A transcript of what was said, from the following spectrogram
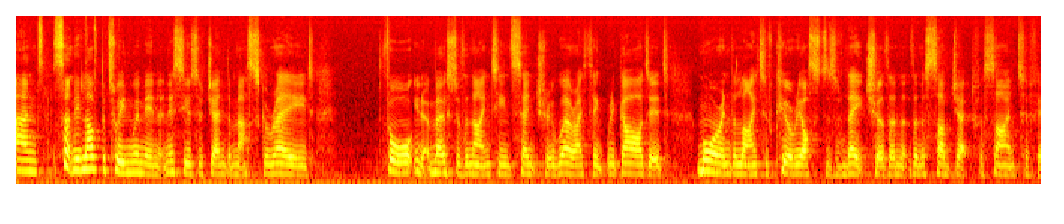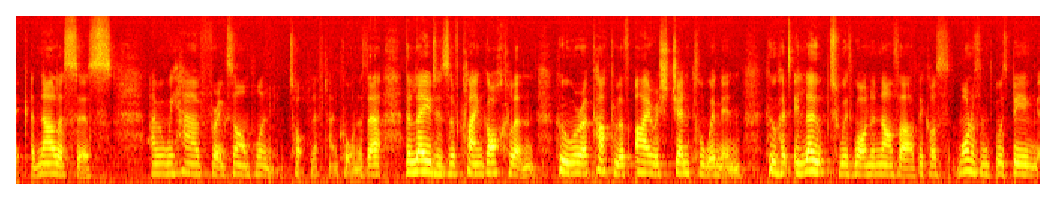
And certainly love between women and issues of gender masquerade for you know, most of the 19th century were, I think, regarded more in the light of curiosities of nature than, than a subject for scientific analysis. I mean, we have, for example, in top left-hand corner there, the ladies of Llangollen, who were a couple of Irish gentlewomen who had eloped with one another because one of them was being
